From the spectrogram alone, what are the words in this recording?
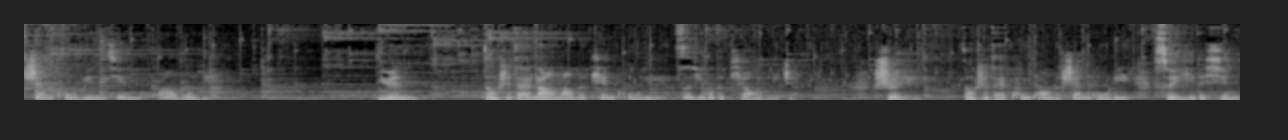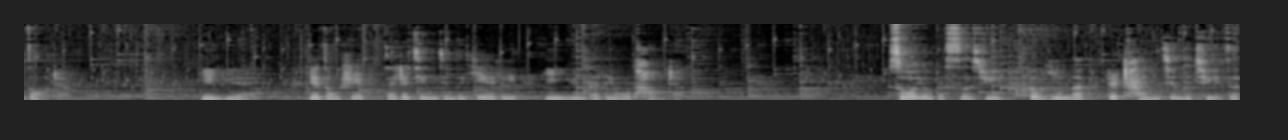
山空云静，花无影。云总是在朗朗的天空里自由地漂移着，水总是在空旷的山谷里随意的行走着，音乐也总是在这静静的夜里氤氲的流淌着。所有的思绪都因了这禅静的曲子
